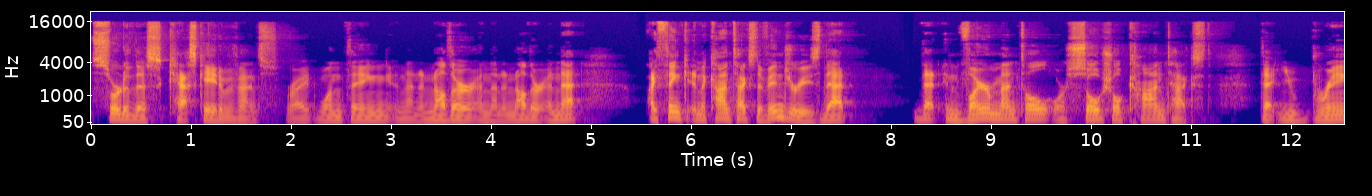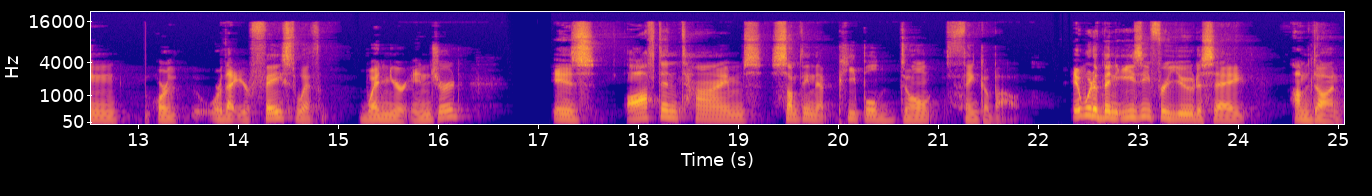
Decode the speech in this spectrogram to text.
sort of this cascade of events, right? One thing and then another and then another. And that I think in the context of injuries, that that environmental or social context that you bring or or that you're faced with when you're injured is oftentimes something that people don't think about. It would have been easy for you to say, I'm done.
